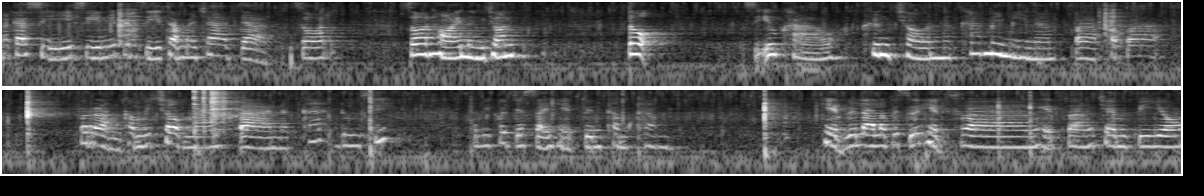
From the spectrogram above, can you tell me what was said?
นะคะสีสีนี้เป็นสีธรรมชาติจากซอสซอสหอยหนึ่งช้อนโต๊ะซีอิ๊วขาวครึ่งช้อนนะคะไม่มีน้ำปลาเพราะว่าฝรั่งเขาไม่ชอบน้ำปลานะคะ ดูสิตอนนี้ก็จะใส่เห็ดเป็นคำคำ เห็ดเวลาเราไปซื้อเห็ดฟาง เห็ดฟางแชมปิญอง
